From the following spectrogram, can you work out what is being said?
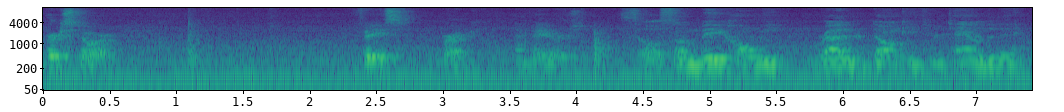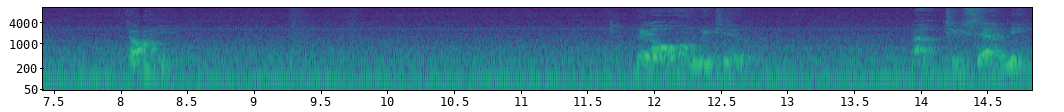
Brick store. Face, brick, and pavers. Saw some big homie riding a donkey through town today. Donkey. Big old homie too. About 270.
